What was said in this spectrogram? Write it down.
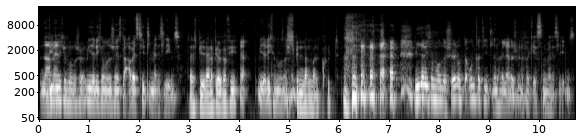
Nein, Widerlich und wunderschön. Widerlich und wunderschön ist der Arbeitstitel meines Lebens. Das ist deiner Biografie. Ja, widerlich und Ich wunderschön. bin dann mal Kult. widerlich und wunderschön und der Untertitel den habe ich leider schon wieder vergessen meines Lebens.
